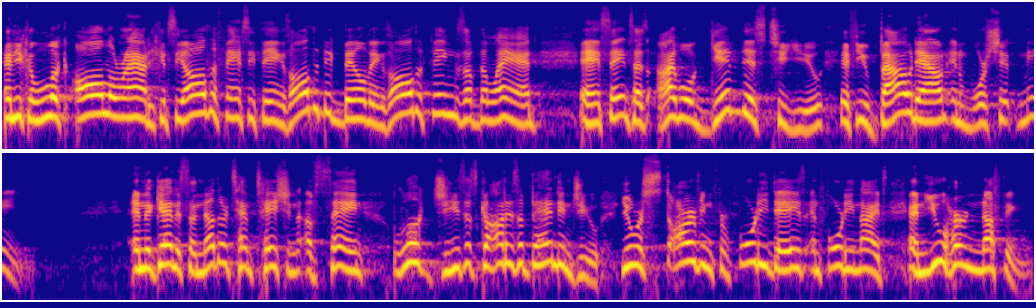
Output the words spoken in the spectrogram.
and you can look all around. You can see all the fancy things, all the big buildings, all the things of the land. And Satan says, I will give this to you if you bow down and worship me. And again, it's another temptation of saying, Look, Jesus, God has abandoned you. You were starving for 40 days and 40 nights, and you heard nothing.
